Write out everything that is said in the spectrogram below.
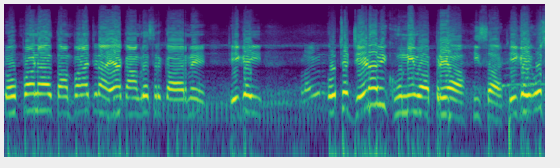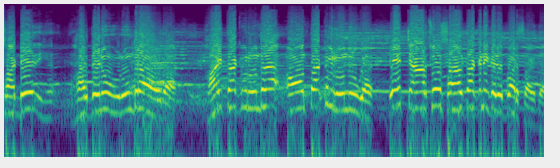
ਟੋਪਾਂ ਨਾਲ ਤਾਂਪਾਂ ਨਾਲ ਚੜਾਇਆ ਕਾਂਗਰਸ ਸਰਕਾਰ ਨੇ, ਠੀਕ ਹੈ ਜੀ? ਉੱਥੇ ਜਿਹੜਾ ਵੀ ਖੂਨੀ ਵਾਪਰਿਆ ਹਿੱਸਾ, ਠੀਕ ਹੈ ਜੀ, ਉਹ ਸਾਡੇ ਹਰਦੇ ਨੂੰ ਰੁੰਦਰਾ ਉਹਦਾ। ਹਜੇ ਤੱਕ ਵੀ ਰੁੰਦਰਾ ਆਉਣ ਤੱਕ ਵੀ ਰੁੰਦੂਗਾ ਇਹ 400 ਸਾਲ ਤੱਕ ਨਹੀਂ ਕਦੇ ਭਰ ਸਕਦਾ।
